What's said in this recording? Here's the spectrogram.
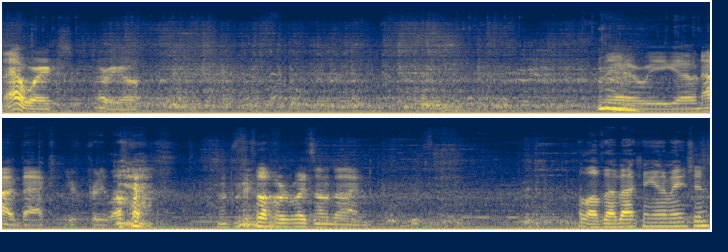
That works. There we go. there we go. Now I'm back. You're pretty low. Yeah. I'm pretty low for quite some time. I love that backing animation.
